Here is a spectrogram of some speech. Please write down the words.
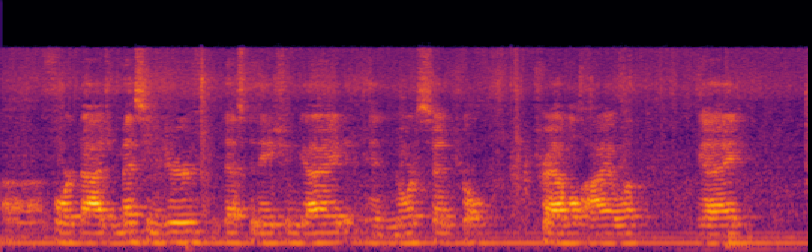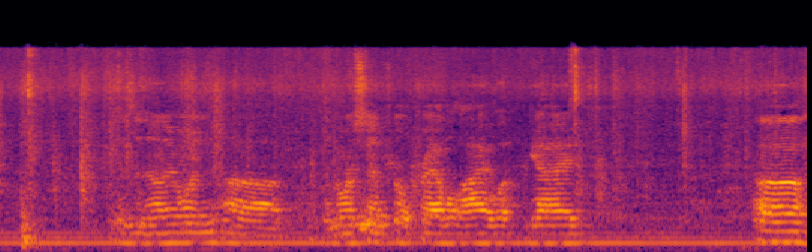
uh, Fort Dodge Messenger Destination Guide, and North Central Travel Iowa Guide. There's another one, uh, the North Central Travel Iowa Guide. Uh,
